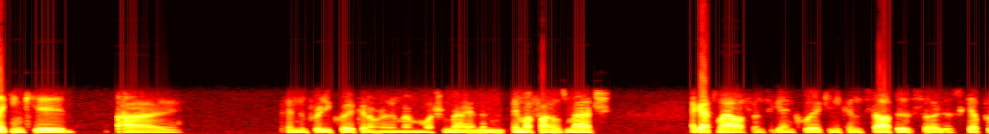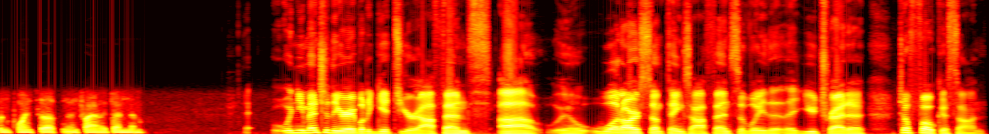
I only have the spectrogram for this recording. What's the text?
second kid, I pinned him pretty quick. I don't really remember much from that. And then in my finals match, I got to my offense again quick, and he couldn't stop it, so I just kept putting points up, and then finally pinned him. When you mentioned that you're able to get to your offense, uh, you know, what are some things offensively that, that you try to, to focus on?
